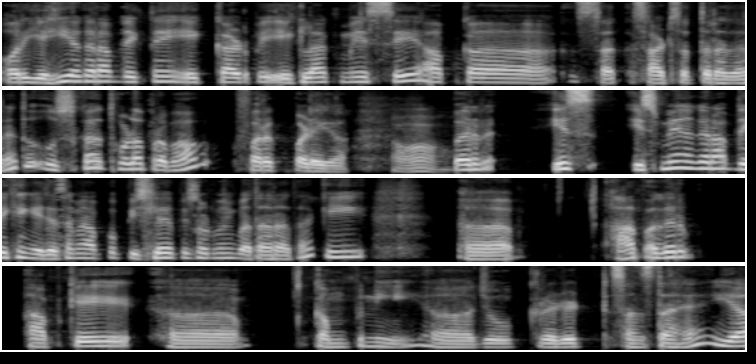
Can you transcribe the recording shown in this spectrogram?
और यही अगर आप देखते हैं एक कार्ड पे एक लाख में से आपका साठ सत्तर हज़ार है तो उसका थोड़ा प्रभाव फ़र्क पड़ेगा। पर इस इसमें अगर आप देखेंगे जैसा मैं आपको पिछले एपिसोड में बता रहा था कि अ, आप अगर आपके कंपनी जो क्रेडिट संस्था है या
